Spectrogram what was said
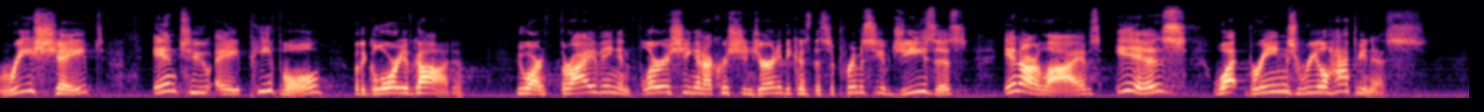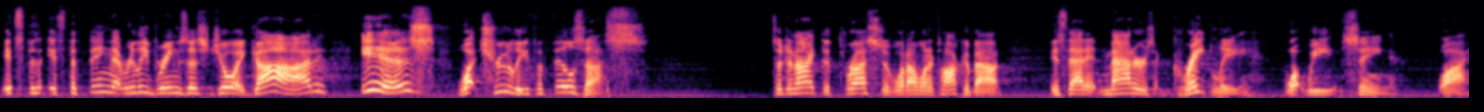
reshaped into a people for the glory of God who are thriving and flourishing in our Christian journey because the supremacy of Jesus in our lives is what brings real happiness. It's the, it's the thing that really brings us joy. God is what truly fulfills us. So, tonight, the thrust of what I want to talk about is that it matters greatly what we sing. Why?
